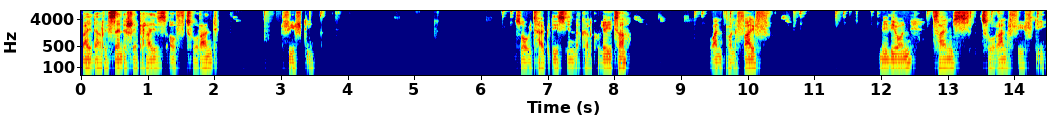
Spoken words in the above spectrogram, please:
by the recent share price of 2 rand 50. So we type this in the calculator, 1.5 million times 2 rand 50.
